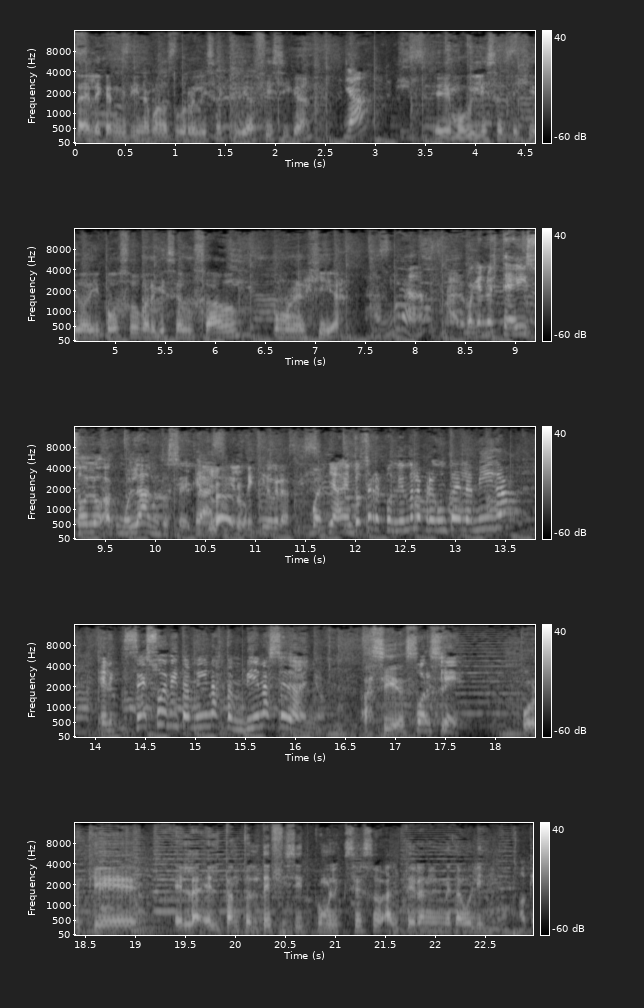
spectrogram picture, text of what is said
La L-carnitina cuando tú realizas actividad física ¿Ya? eh, moviliza el tejido adiposo para que sea usado como energía. Ah, mira. Claro, para que no esté ahí solo acumulándose claro, Claro. el tejido graso. Bueno, ya, entonces respondiendo a la pregunta de la amiga, ¿el exceso de vitaminas también hace daño? Así es. ¿Por así. qué? Porque el, el- tanto el déficit como el exceso alteran el metabolismo. Ok.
